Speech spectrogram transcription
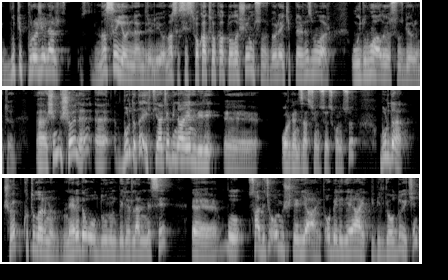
bu tip projeler nasıl yönlendiriliyor? Nasıl siz sokak sokak dolaşıyor musunuz? Böyle ekipleriniz mi var? Uydu mu alıyorsunuz görüntü? Ee, Şimdi şöyle, e, burada da ihtiyaca binaen veri organizasyonu söz konusu. Burada çöp kutularının nerede olduğunun belirlenmesi e, bu sadece o müşteriye ait, o belediyeye ait bir bilgi olduğu için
